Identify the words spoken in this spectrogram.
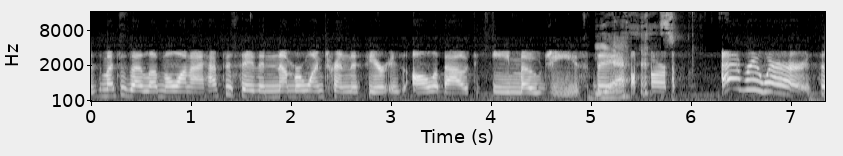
as much as I love Moana, I have to say the number one trend this year is all about emojis. They yes. are everywhere. So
